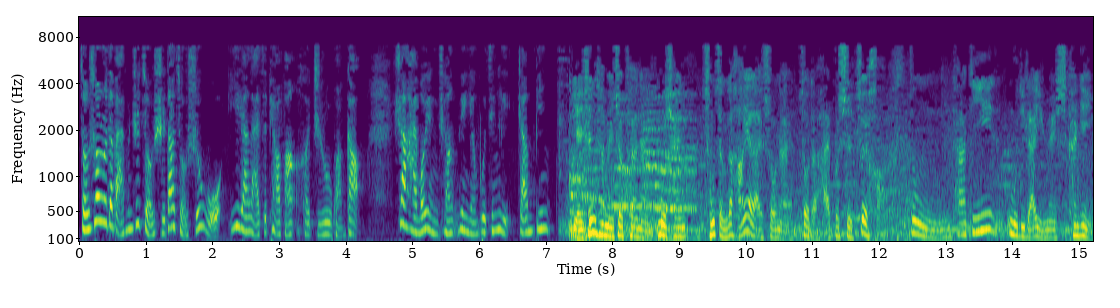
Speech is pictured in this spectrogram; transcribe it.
总收入的百分之九十到九十五依然来自票房和植入广告。上海某影城运营部经理张斌：衍生产品这块呢，目前从整个行业来说呢，做的还不是最好。用它第一目的来影院是看电影，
